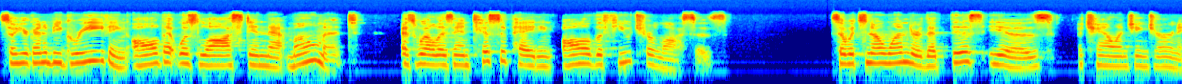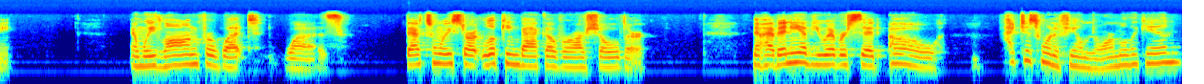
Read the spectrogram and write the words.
So you're going to be grieving all that was lost in that moment, as well as anticipating all the future losses. So it's no wonder that this is a challenging journey. And we long for what was. That's when we start looking back over our shoulder. Now, have any of you ever said, Oh, I just want to feel normal again?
